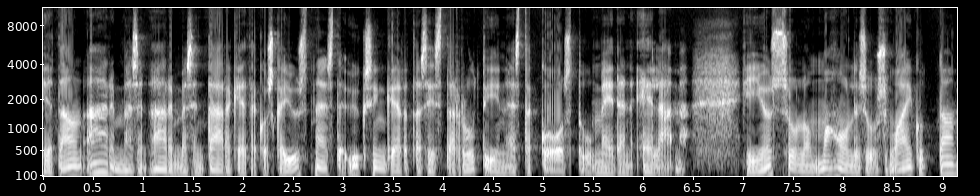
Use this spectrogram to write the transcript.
Ja tämä on äärimmäisen äärimmäisen tärkeää, koska just näistä yksinkertaisista rutiineista koostuu meidän elämä. Ja jos sulla on mahdollisuus vaikuttaa,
